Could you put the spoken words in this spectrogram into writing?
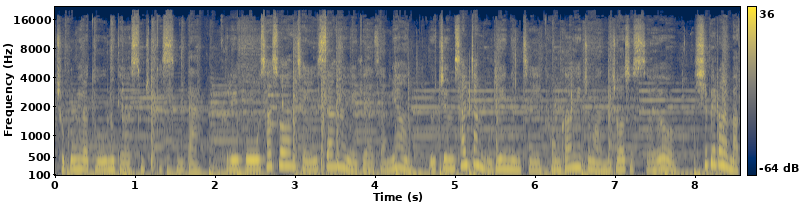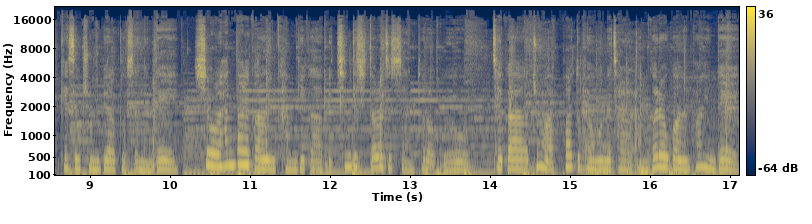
조금이라 도움이 되었으면 좋겠습니다. 그리고 사소한 제 일상을 얘기하자면 요즘 살짝 무리했는지 건강이 좀 안 좋아졌어요. 11월 마켓을 준비하고 있었는데 10월 한 달간 감기가 미친 듯이 떨어지지 않더라고요. 제가 좀 아파도 병원에 잘 안 가려고 하는 편인데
